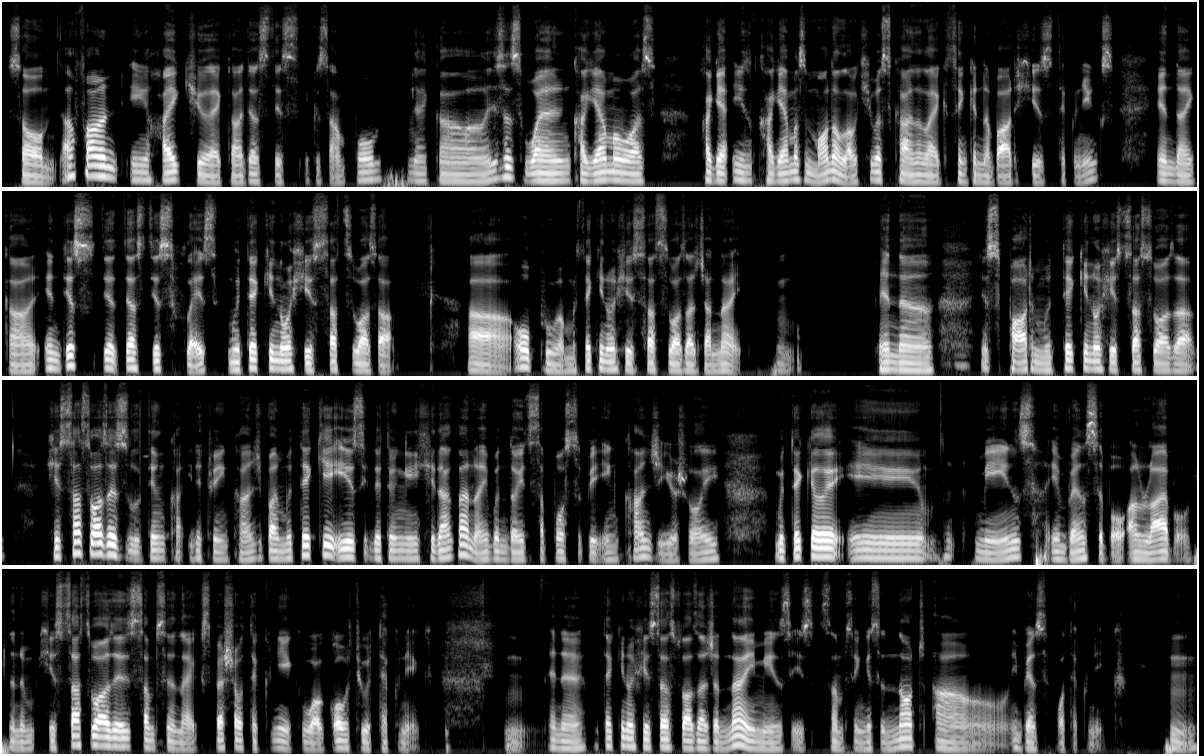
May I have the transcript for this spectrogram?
So I found in Haikyuu like uh, this example like uh, this is when Kageyama was in Kageyama's monologue, he was kind of like thinking about his techniques, and like uh, in this there's this phrase, "Muteki no hissatsu waza," あオープンは無敵の必殺技じゃない。うん。And uh, this part, 無敵の必殺技。必殺技 is written in kanji, but 無敵 is written in hiragana, even though it's supposed to be in kanji usually. 無敵 means invincible, unrivaled. And 必殺技 is something like special technique or go-to technique. Mm. And uh, taking his father Janai means is something is not uh, invincible technique. Hmm.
